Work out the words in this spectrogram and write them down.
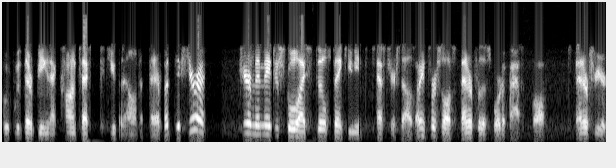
with there being that context the human element there but if you're a if you're a mid-major school i still think you need to test yourselves i mean first of all it's better for the sport of basketball it's better for your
